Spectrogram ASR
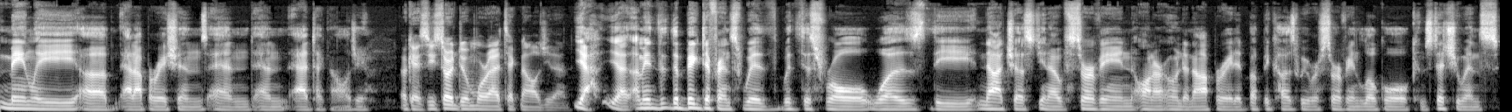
mainly uh, ad operations and and ad technology. Okay, so you started doing more ad technology then. Yeah, yeah. I mean, the, the big difference with with this role was the not just you know serving on our owned and operated, but because we were serving local constituents,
